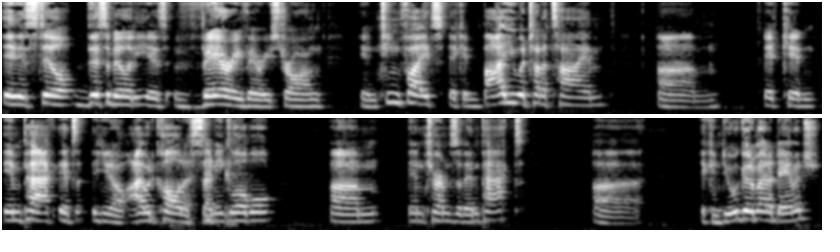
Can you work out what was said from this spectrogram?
it is still this ability is very, very strong in team fights. It can buy you a ton of time. Um, it can impact. It's you know I would call it a semi global um, in terms of impact. Uh, it can do a good amount of damage.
